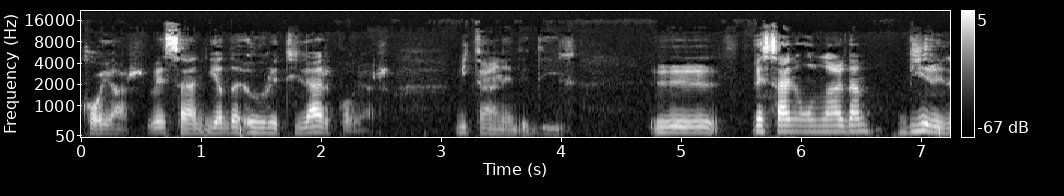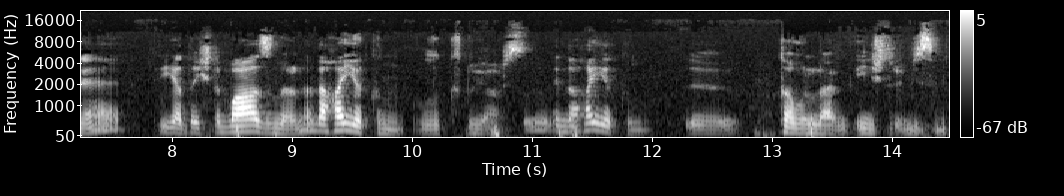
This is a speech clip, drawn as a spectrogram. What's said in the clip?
koyar ve sen ya da öğretiler koyar. Bir tane de değil. E, ve sen onlardan birine ya da işte bazılarına daha yakınlık duyarsın ve daha yakın e, tavırlar geliştirebilirsin.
